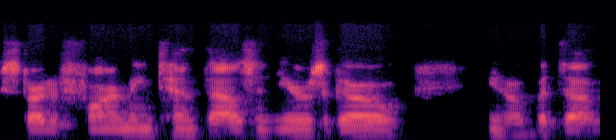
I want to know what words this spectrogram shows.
started farming 10,000 years ago, you know, but um,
